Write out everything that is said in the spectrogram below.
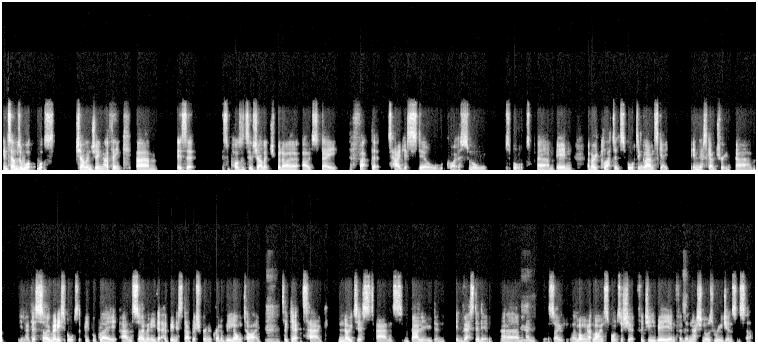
in terms of what what's challenging, I think um, it's a it's a positive challenge, but I I would say the fact that tag is still quite a small sport um, in a very cluttered sporting landscape in this country. Um, you know, there's so many sports that people play and so many that have been established for an incredibly long time. Mm. To get tag noticed and valued and invested in. Um, Mm. And so, along that line, sponsorship for GB and for the nationals, regions, and stuff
